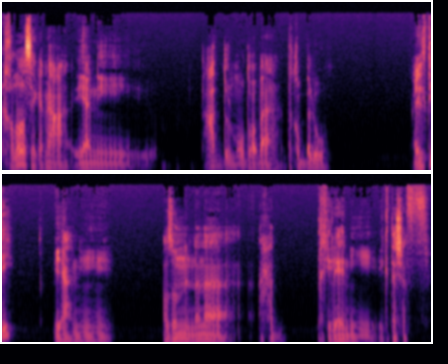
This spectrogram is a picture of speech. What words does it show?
خلاص يا جماعة يعني عدوا الموضوع بقى تقبلوه. عيلتي؟ يعني أظن إن أنا حد خلاني اكتشف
